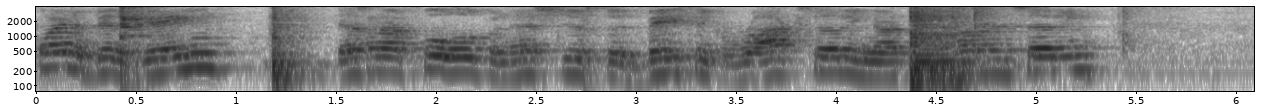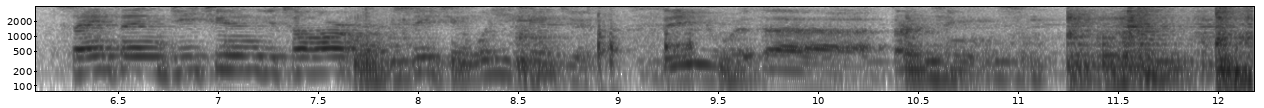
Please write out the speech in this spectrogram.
Quite a bit of gain. That's not full open, that's just a basic rock setting, not the modern setting. Same thing, D-tune guitar or C-tune, what do you tune to? C with uh, 13s.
